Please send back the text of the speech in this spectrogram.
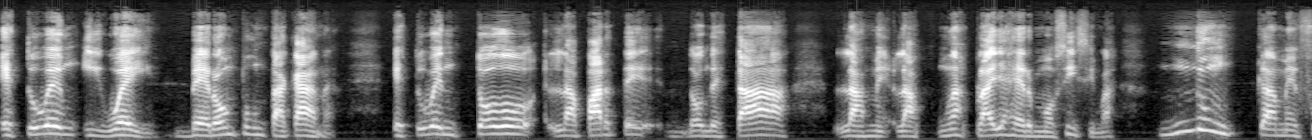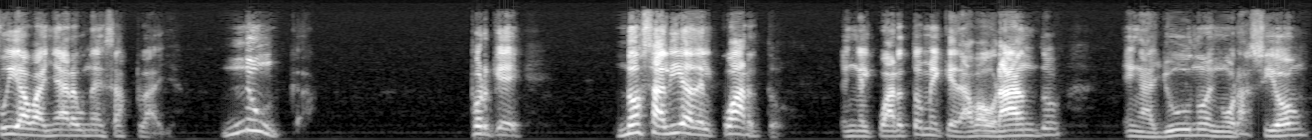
Estuve en Higüey, Verón, Punta Cana. Estuve en toda la parte donde está las, unas playas hermosísimas. Nunca me fui a bañar a una de esas playas. Nunca. Porque no salía del cuarto. En el cuarto me quedaba orando, en ayuno, en oración,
